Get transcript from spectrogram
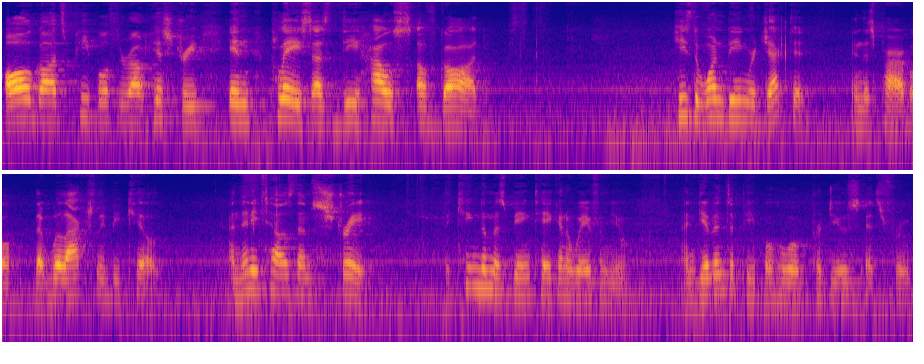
all God's people throughout history in place as the house of God. He's the one being rejected in this parable that will actually be killed. And then he tells them straight, the kingdom is being taken away from you and given to people who will produce its fruit.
